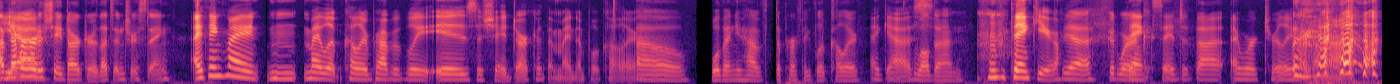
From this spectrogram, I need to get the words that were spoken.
I've never heard of shade darker. That's interesting. I think my my lip color probably is a shade darker than my nipple color. Oh, well then you have the perfect lip color. I guess. Well done. Thank you. Yeah, good work. Thanks. I did that. I worked really hard on that.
